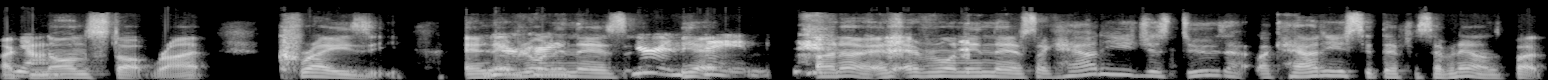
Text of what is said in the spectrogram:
like yeah. nonstop, right? Crazy. And you're everyone crazy. in there's you're insane. Yeah, I know. And everyone in there is like, how do you just do that? Like, how do you sit there for seven hours? But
